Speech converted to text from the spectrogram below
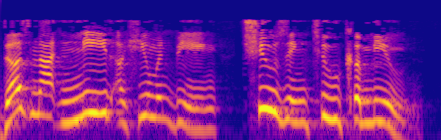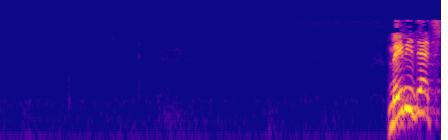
does not need a human being choosing to commune. Maybe that's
